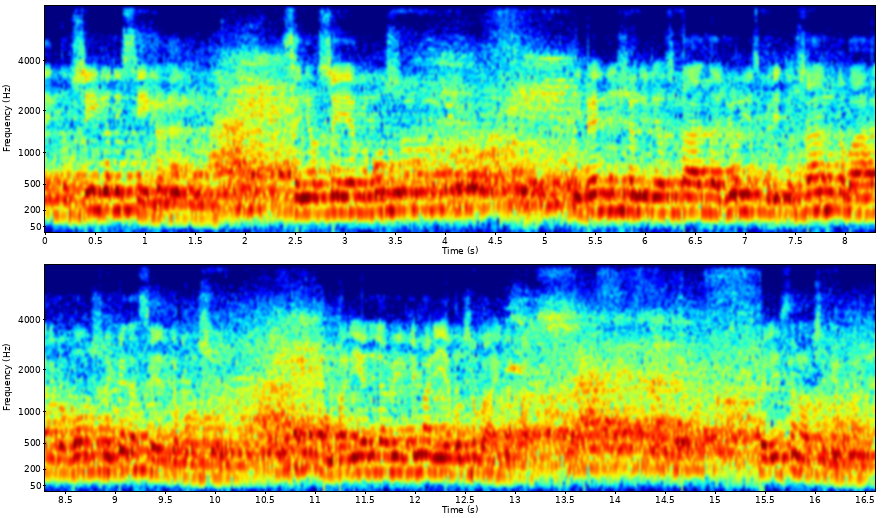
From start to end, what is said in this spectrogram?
dentro siglo di siglo. Amen. Señor sea convosco. Y bendición de Dios Tata, yo y Espíritu Santo, baja de vos y queda cerca vos. Compañía de la Virgen María, vos vai na paz. Feliz noche, hermano.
